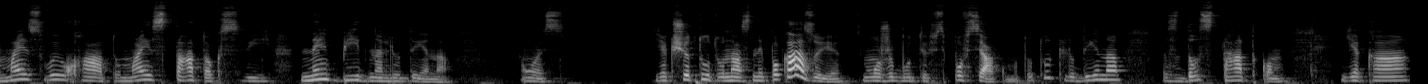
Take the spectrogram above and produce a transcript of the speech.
має свою хату, має статок свій, не бідна людина. Ось. Якщо тут у нас не показує, може бути по-всякому, то тут людина з достатком, яка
